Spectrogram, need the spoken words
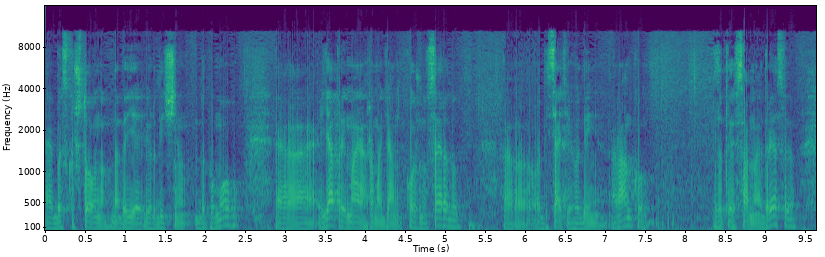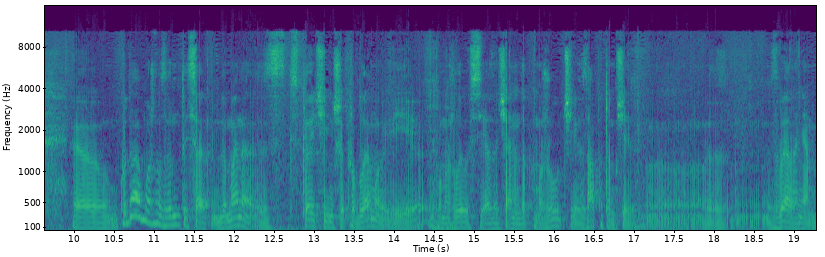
е, безкоштовно надає юридичну допомогу. Я приймаю громадян кожну середу о 10 годині ранку за тою самою адресою. Е, Куди можна звернутися до мене з тою чи іншою проблемою, і по можливості я звичайно допоможу чи запитом, чи е, зверненням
